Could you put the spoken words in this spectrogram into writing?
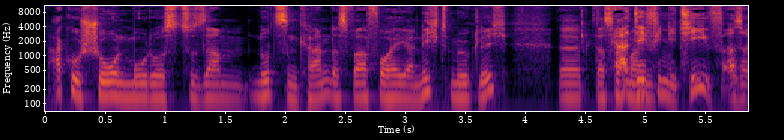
Akkuschon-Modus zusammen nutzen kann. Das war vorher ja nicht möglich. Äh, ja, definitiv. Also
